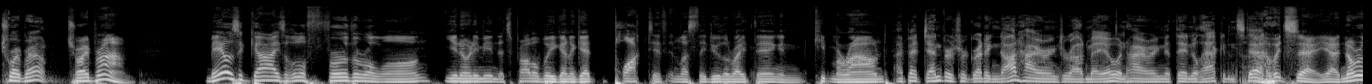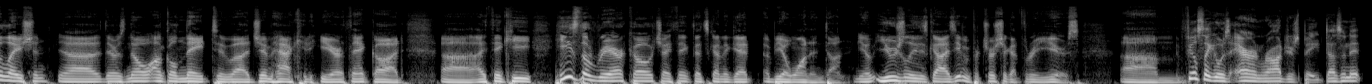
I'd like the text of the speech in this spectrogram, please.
Troy Brown. Troy Brown. Mayo's a guy's a little further along, you know what I mean, that's probably going to get plucked if, unless they do the right thing and keep him around. I bet Denver's regretting not hiring Jerod Mayo and hiring Nathaniel Hackett instead. I would say, yeah, no relation. Uh, there's no Uncle Nate to uh, Jim Hackett here, thank God. Uh, I think he he's the rare coach I think that's going to get be a one and done. You know, usually these guys, even Patricia got three years. Um, it feels like it was Aaron Rodgers bait, doesn't it?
